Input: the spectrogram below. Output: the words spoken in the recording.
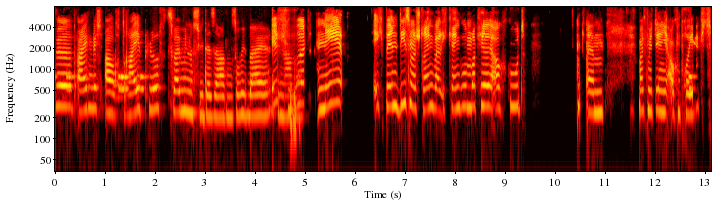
würde eigentlich auch 3 plus 2 minus wieder sagen, so wie bei Ich würde, nee, ich bin diesmal streng, weil ich kenne Goomba Kill auch gut. Ähm, mach mit denen ja auch ein Projekt.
